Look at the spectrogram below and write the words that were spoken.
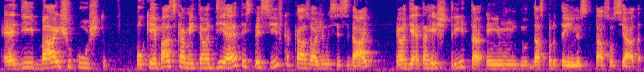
é de baixo custo, porque basicamente é uma dieta específica, caso haja necessidade, é uma dieta restrita em um das proteínas que está associada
